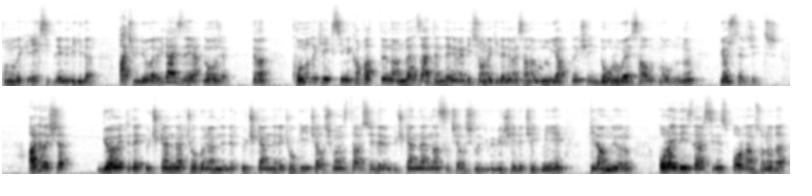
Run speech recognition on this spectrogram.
konudaki eksiklerini bir gider. Aç videoları bir daha izle ya. Ne olacak? Değil mi? Konudaki eksiğini kapattığın anda zaten deneme bir sonraki deneme sana bunu yaptığın şeyin doğru ve sağlıklı olduğunu gösterecektir. Arkadaşlar geometride üçgenler çok önemlidir. Üçgenlere çok iyi çalışmanızı tavsiye ederim. Üçgenler nasıl çalışılır gibi bir şey de çekmeyi planlıyorum. Orayı da izlersiniz. Oradan sonra da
